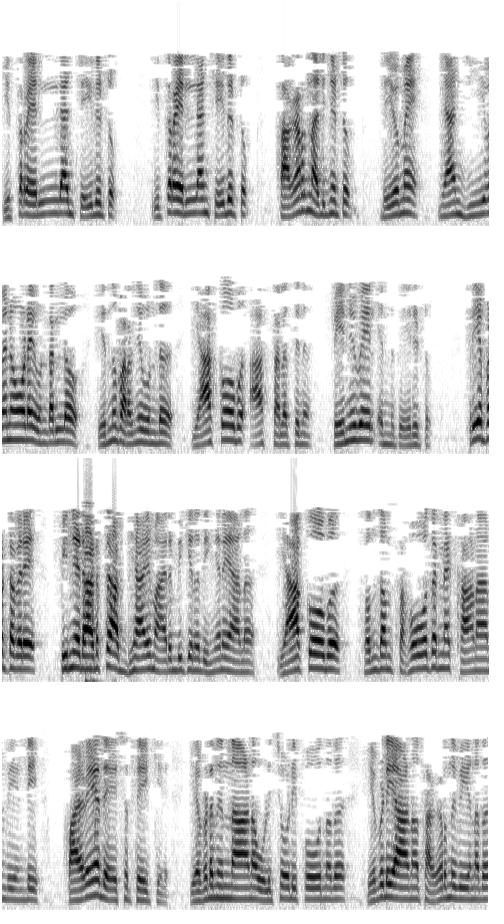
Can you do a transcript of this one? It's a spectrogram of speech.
ഇത്രയെല്ലാം ചെയ്തിട്ടും ഇത്രയെല്ലാം ചെയ്തിട്ടും തകർന്നടിഞ്ഞിട്ടും ദൈവമേ ഞാൻ ജീവനോടെ ഉണ്ടല്ലോ എന്ന് പറഞ്ഞുകൊണ്ട് യാക്കോബ് ആ സ്ഥലത്തിന് പെനുവേൽ എന്ന് പേരിട്ടു. പ്രിയപ്പെട്ടവരെ പിന്നീട് അടുത്ത അധ്യായം ആരംഭിക്കുന്നത് ഇങ്ങനെയാണ്. യാക്കോബ് സ്വന്തം സഹോദരനെ കാണാൻ വേണ്ടി പഴയ ദേശത്തേക്ക് എവിടെ നിന്നാണോ ഒളിച്ചോടിപ്പോകുന്നത് എവിടെയാണോ തകർന്നു വീണത്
